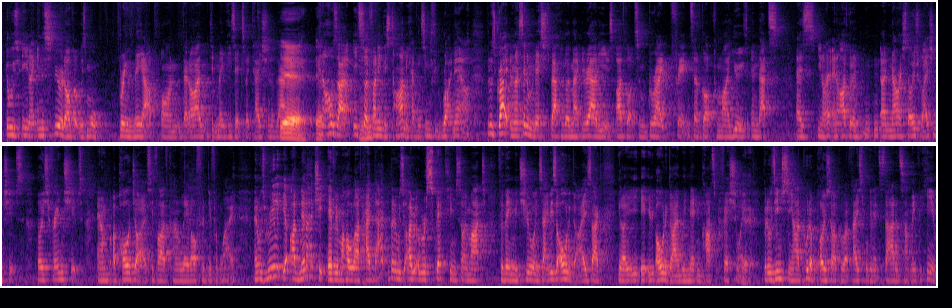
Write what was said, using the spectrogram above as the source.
it was, you know, in the spirit of it was more bringing me up on that I didn't meet his expectation of that. Yeah, And. I was like, it's so Mhm. funny this timing having this interview right now. But it was great. And I sent him a message back and go, mate, the reality is I've got some great friends that I've got from my youth. And that's as, you know, and I've got to n- nourish those relationships, those friendships. And I apologise if I've kind of led off a different way. And it was really, I've never actually ever in my whole life had that. But it was, I respect him so much for being mature and saying, this older guy, he's like, you know, he- he- older guy, and we met and passed professionally. Yeah. But it was interesting. I put a post up about Facebook, and it started something for him.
